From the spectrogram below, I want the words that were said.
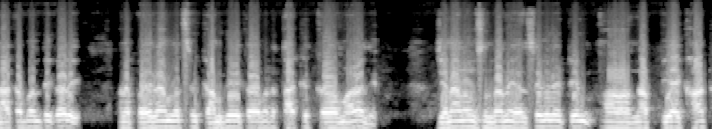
નાકાબંધી કરી અને પરિણામલક્ષી કામગીરી કરવા માટે તાકીદ કરવામાં આવેલી. જેના અનુસંધાને એલસીબીની ટીમ ના PI Khant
